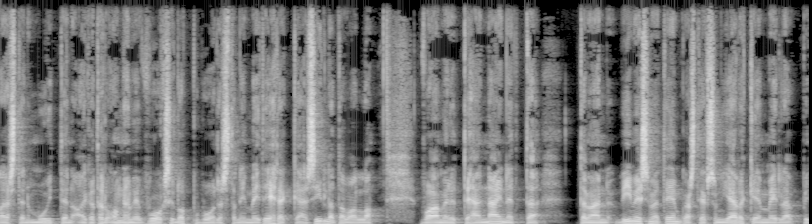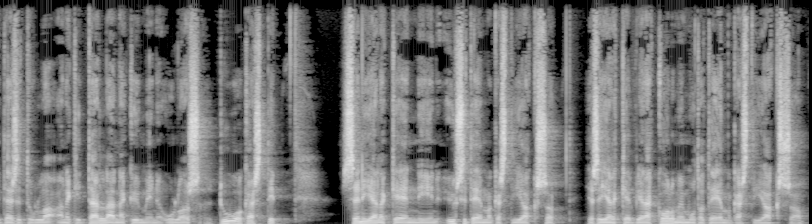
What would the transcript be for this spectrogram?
tietynlaisten muiden aikatauluongelmien vuoksi loppuvuodesta niin me ei tehdäkään sillä tavalla, vaan me nyt tehdään näin, että tämän viimeisimmän teemakast jälkeen meillä pitäisi tulla ainakin tällä näkymin ulos duokästi, sen jälkeen niin yksi teemakasti jakso, ja sen jälkeen vielä kolme muuta teemakasti jaksoa.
